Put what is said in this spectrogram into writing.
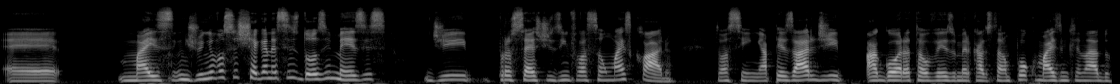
É, mas em junho você chega nesses 12 meses de processo de desinflação mais claro. Então, assim, apesar de agora talvez o mercado estar um pouco mais inclinado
